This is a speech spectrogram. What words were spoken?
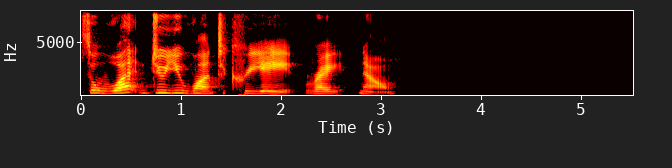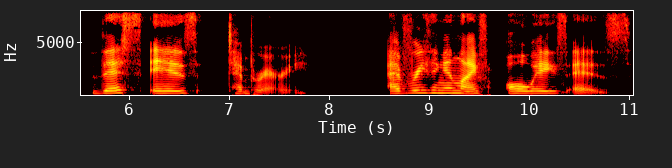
So, what do you want to create right now? This is temporary. Everything in life always is.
